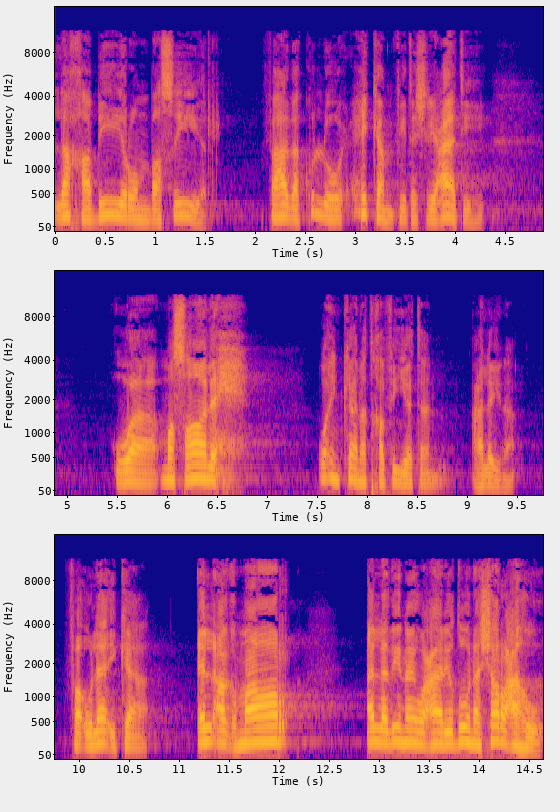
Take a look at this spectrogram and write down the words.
لخبير بصير. فهذا كله حكم في تشريعاته ومصالح وإن كانت خفية علينا. فأولئك الأغمار الذين يعارضون شرعه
